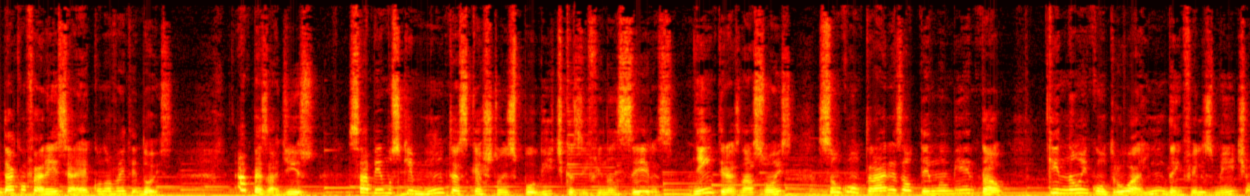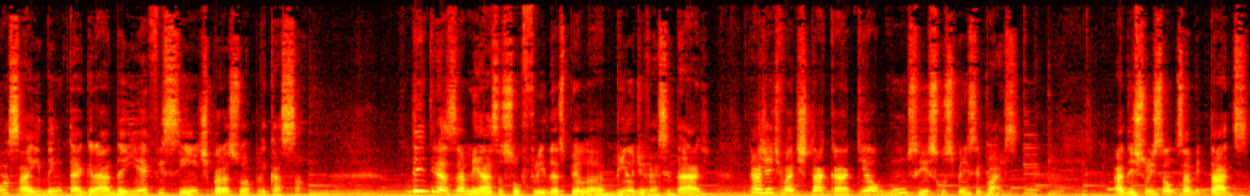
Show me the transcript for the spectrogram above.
da Conferência Eco 92. Apesar disso, sabemos que muitas questões políticas e financeiras entre as nações são contrárias ao tema ambiental, que não encontrou ainda, infelizmente, uma saída integrada e eficiente para sua aplicação. Dentre as ameaças sofridas pela biodiversidade, a gente vai destacar aqui alguns riscos principais: a destruição dos habitats,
